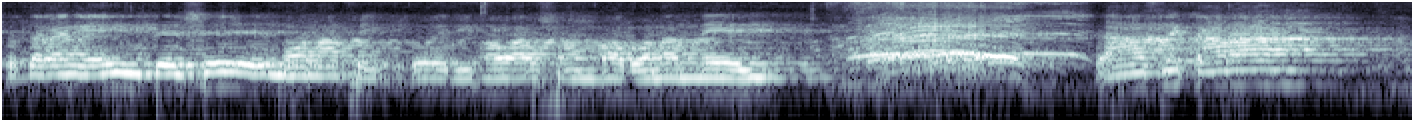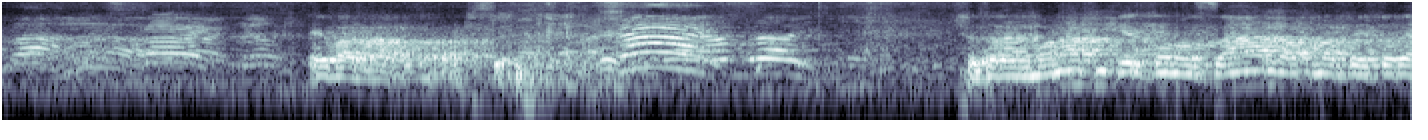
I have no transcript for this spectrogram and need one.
সুতরাং এই দেশে মোনাফিক তৈরি হওয়ার সম্ভাবনা নেই। আছে কারা? এবার সুতরাং মোনাফিকের কোন জার আপনার ভেতরে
